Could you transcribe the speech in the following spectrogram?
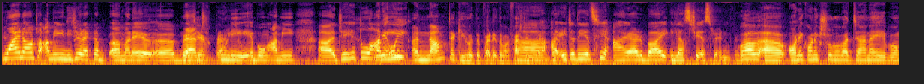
হোয়াই নট আমি নিজের একটা মানে ব্র্যান্ড খুলি এবং আমি আহ, যেহেতু মানে আমি ওই নামটা কি হতে পারে তোমার ফ্যাশন ব্র্যান্ড এটা দিয়েছি আয়ার বাই ইলাস্ট্রিয়াস রেনবো ওয়েল অনেক অনেক শুভবাদ জানাই এবং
